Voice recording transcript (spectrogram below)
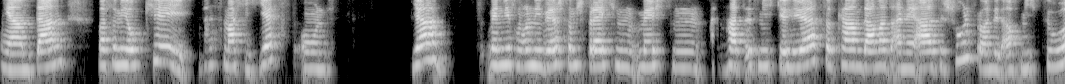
Ja, und dann war es mir, okay, was mache ich jetzt? Und ja, wenn wir vom Universum sprechen möchten, hat es mich gehört. So kam damals eine alte Schulfreundin auf mich zu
